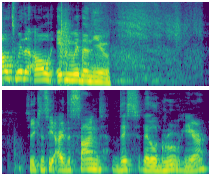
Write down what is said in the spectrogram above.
Out with the old, in with the new. So you can see I designed this little groove here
